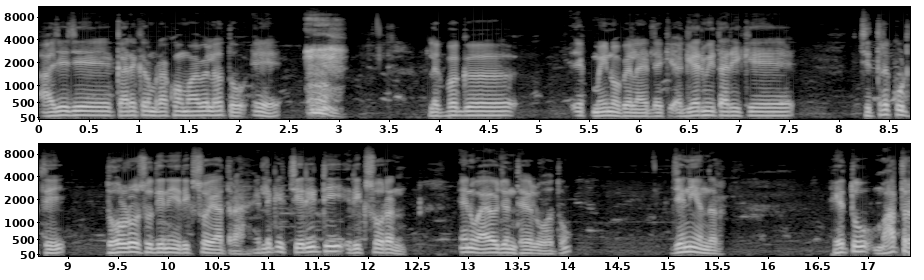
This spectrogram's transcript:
આજે જે કાર્યક્રમ રાખવામાં આવેલો હતો એ લગભગ એક મહિનો પહેલાં, એટલે કે અગિયારમી તારીખે ચિત્રકૂટથી ધોરડો સુધીની રિક્ષો યાત્રા, એટલે કે ચેરિટી રિક્ષો રન એનું આયોજન થયેલું હતું. જેની અંદર હેતુ માત્ર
